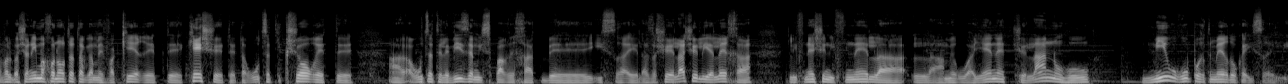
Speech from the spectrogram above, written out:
אבל בשנים האחרונות אתה גם מבקר את אה, קשת, את ערוץ התקשורת, ערוץ הטלוויזיה מספר אחת בישראל. אז השאלה שלי אליך, לפני שנפנה למרואיינת שלנו, הוא, מיהו רופרט מרדוק הישראלי?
